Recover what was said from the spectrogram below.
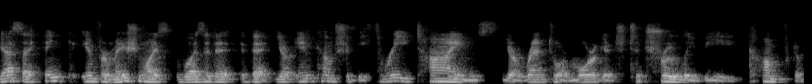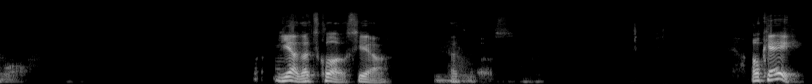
Yes, I think information wise, was it a- that your income should be three times your rent or mortgage to truly be comfortable? yeah, that's close. Yeah. That's close. Okay,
